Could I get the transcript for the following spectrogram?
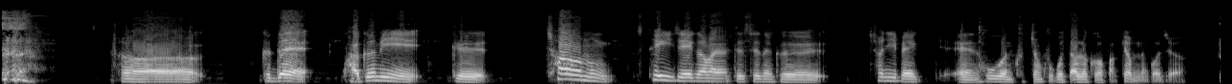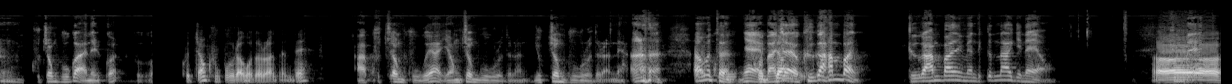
어, 근데 과금이 그 처음 스테이지 예감할 때 쓰는 그 1200 엔 혹은 9.99달러 그거밖에 없는 거죠. 9.99가 아닐걸? 그거. 9.99라고 들었는데. 아, 9.99야? 0.99로 들었네. 6.99로 들었네. 아무튼, 구- 예, 9.99. 맞아요. 그거 한 번, 그거 한 번이면 끝나긴 해요. 어,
